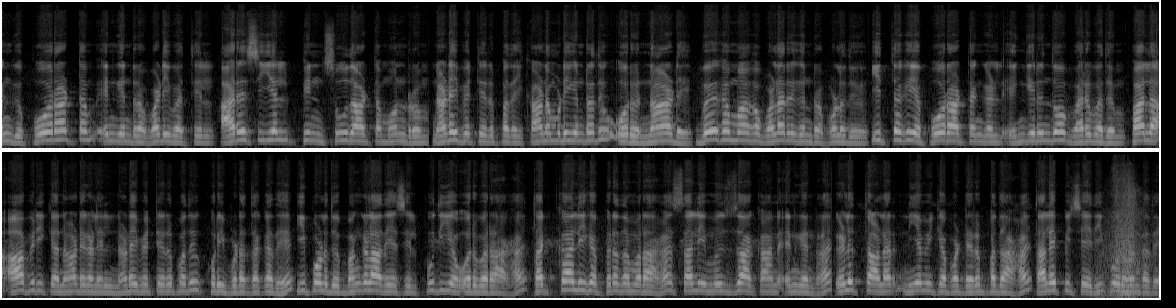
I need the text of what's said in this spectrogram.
அங்கு போராட்டம் என்கின்ற வடிவத்தில் அரசியல் பின் சூதாட்டம் ஒன்றும் நடைபெற்றிருப்பதை காண முடிகின்றது. ஒரு நாடு வேகமாக வளருகின்ற பொழுது இத்தகைய போராட்டங்கள் எங்கிருந்தோ வருவதும் பல ஆப்பிரிக்க நாடுகளில் நடைபெற்றிருப்பது குறிப்பிடத்தக்கது. இப்பொழுது பங்களாதேஷில் புதிய ஒருவராக தற்காலிக பிரதமர் தலைவராக சலி முஸ்ஸா கான் என்கின்ற எழுத்தாளர் நியமிக்கப்பட்டிருப்பதாக தலைப்பு செய்தி கூறுகின்றது.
